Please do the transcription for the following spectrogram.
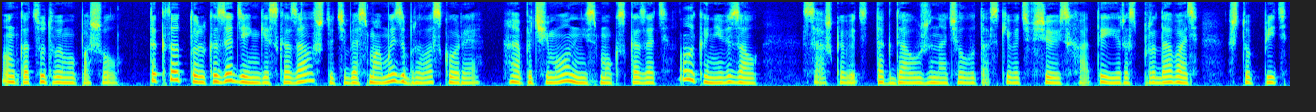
Он к отцу твоему пошел. Так тот только за деньги сказал, что тебя с мамой забрала скорая. А почему он не смог сказать? Лыка не вязал. Сашка ведь тогда уже начал вытаскивать все из хаты и распродавать, чтоб пить,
